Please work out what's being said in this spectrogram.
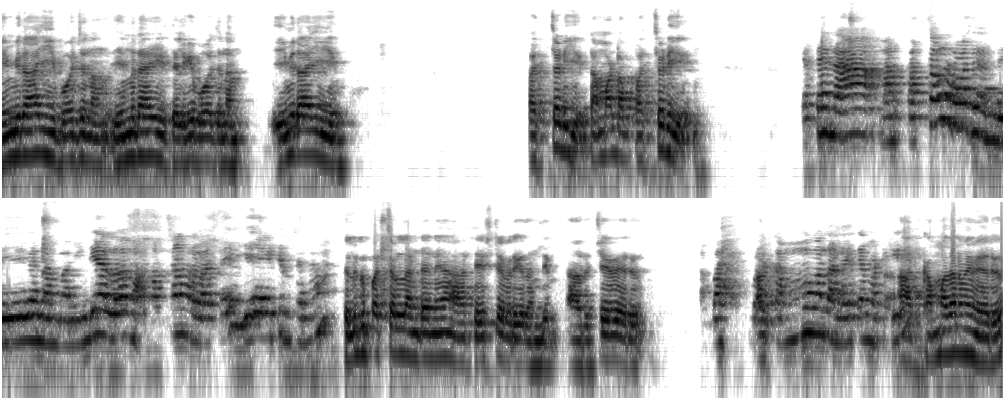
ఏమిరా ఈ భోజనం? ఏమిరా ఈ తెలుగు భోజనం? ఏమిరా ఈ పచ్చడి టమాటా పచ్చడి? ఎట్టైనా మన పచ్చళ్ళ అండి ఏమైనా మన ఇండియాలో మన పచ్చళ్ళ తర్వాత ఏ ఐటమ్స్ అయినా. తెలుగు పచ్చళ్ళు అంటేనే ఆ టేస్టే వేరు కదండి ఆ రుచే వేరు. ఉందండి అయితే మటుకి. ఆ కమ్మదనమే వేరు.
